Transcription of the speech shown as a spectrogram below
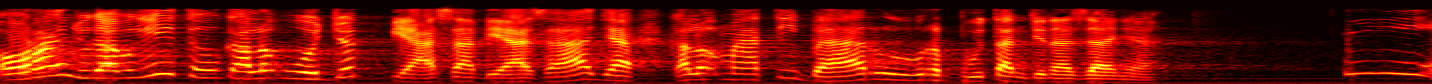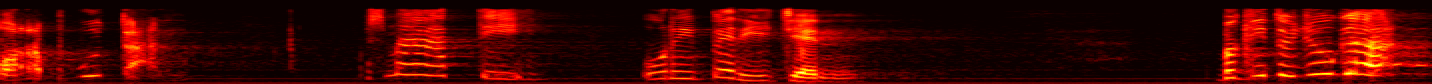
Orang juga begitu. Kalau wujud biasa-biasa aja. Kalau mati baru rebutan jenazahnya. Uh, rebutan. Terus mati. Uripe rijen. Begitu juga.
